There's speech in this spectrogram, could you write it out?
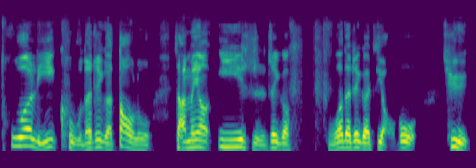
脱离苦的这个道路，咱们要依止这个佛的这个脚步去，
